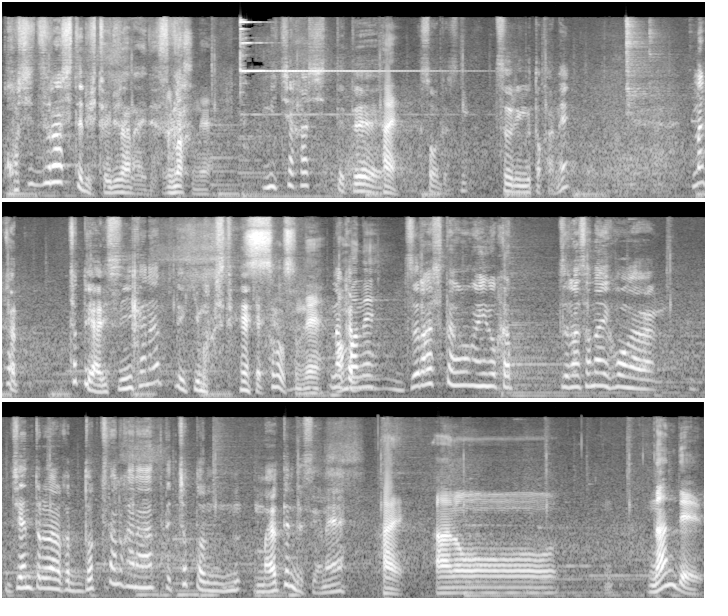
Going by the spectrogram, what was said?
腰ずらしてる人いるじゃないですか。いますね。道走ってて、はい、そうです。ツーリングとかねなんかちょっとやりすぎかなっていう気もして。そうですね。なんかね。ずらした方がいいのかずらさない方がジェントルなのかどっちなのかなってちょっと迷ってるんですよね。はい。あのー、なんで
